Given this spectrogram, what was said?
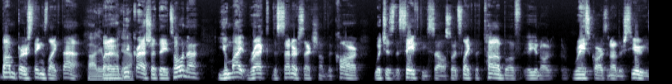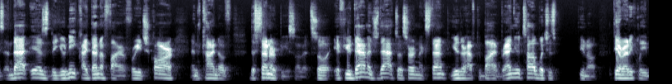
bumpers, things like that. Body but work, at a big yeah. crash at Daytona, you might wreck the center section of the car, which is the safety cell. So it's like the tub of you know race cars and other series, and that is the unique identifier for each car and kind of the centerpiece of it. So if you damage that to a certain extent, you either have to buy a brand new tub, which is you know theoretically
